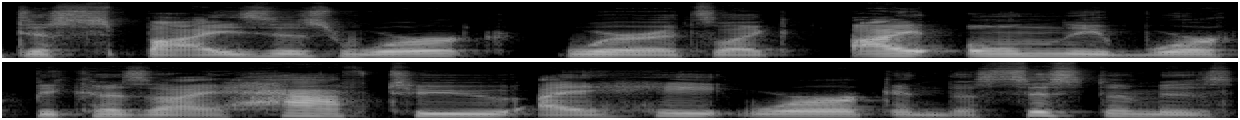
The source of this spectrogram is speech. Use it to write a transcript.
despises work where it's like I only work because I have to. I hate work and the system is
